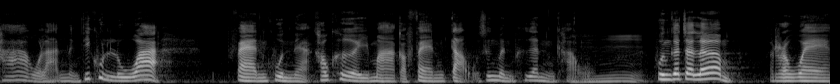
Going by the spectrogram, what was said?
ข้าวร้านหนึ่งที่คุณรู้ว่าแฟนคุณเนี่ยเขาเคยมากับแฟนเก่า ซึ่งเป็นเพื่อนเขาอืมคุณก็จะเริ่มระแวง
